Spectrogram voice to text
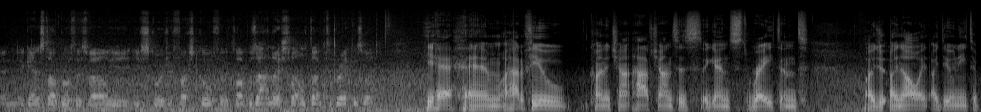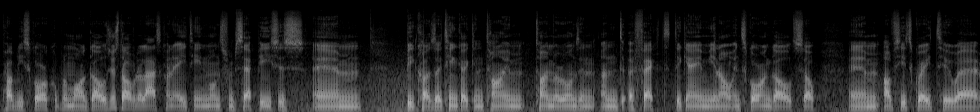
And against Arbroath as well, you, you scored your first goal for the club. Was that a nice little duck to break as well? Yeah, um, I had a few kind of half chances against Raith, and I, ju- I know I, I, do need to probably score a couple more goals just over the last kind of 18 months from set pieces, um, because I think I can time time my runs and, and affect the game, you know, in scoring goals. So um, obviously it's great to uh,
